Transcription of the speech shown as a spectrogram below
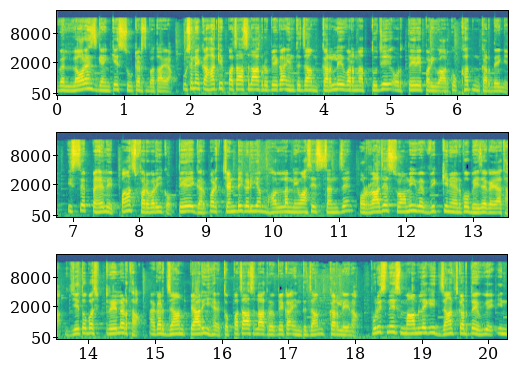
व लॉरेंस गैंग के शूटर्स बताया। उसने कहा कि 50 लाख रुपए का इंतज़ाम कर ले, वरना तुझे और तेरे परिवार को खत्म कर देंगे। इससे पहले पाँच फरवरी को तेरे घर पर चंडीगढ़िया मोहल्ला निवासी संजय और राजेश स्वामी व विक्की नैन को भेजा गया था। ये तो बस ट्रेलर था। अगर जान प्यारी है तो पचास लाख रुपए का इंतज़ाम कर लेना। पुलिस ने इस मामले की जाँच करते हुए इन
